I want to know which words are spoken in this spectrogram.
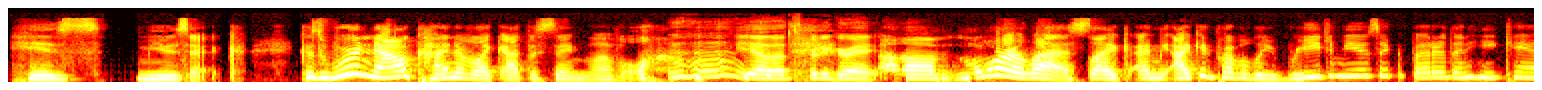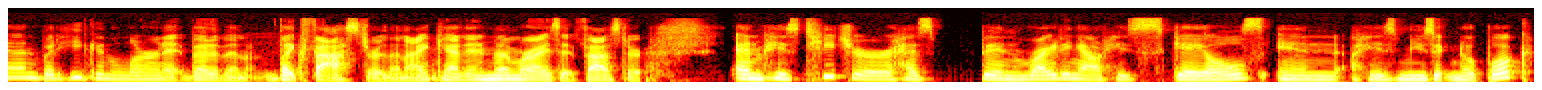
his music because we're now kind of like at the same level. Mhm. yeah, that's pretty great. um more or less like i mean i can probably read music better than he can but he can learn it better than like faster than i can and memorize it faster and his teacher has been writing out his scales in his music notebook.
